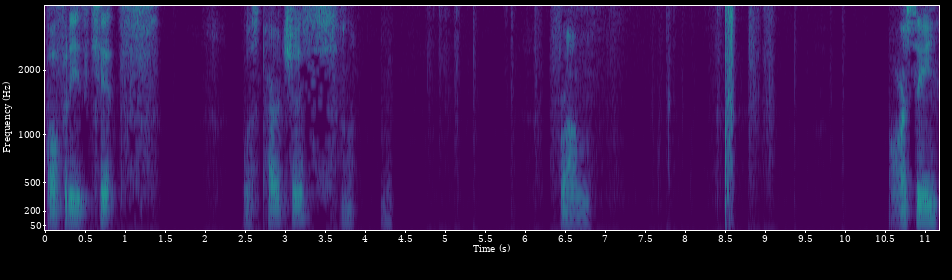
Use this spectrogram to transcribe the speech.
Both of these kits was purchased from RC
